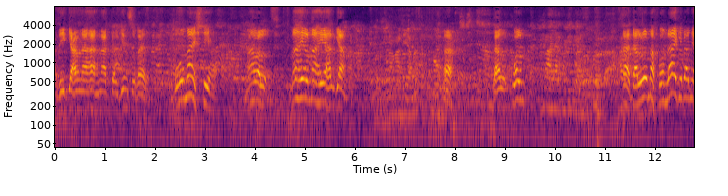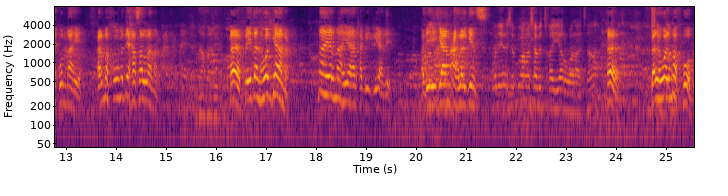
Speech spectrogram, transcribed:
هذه جعلناها هناك في الجنس وغيره. وهو ما يشتيها. ما هو ال... ما هي الماهية الجامعة؟ ما هي موجود آه. قال وال... آه. قال المفهوم لا يجب أن يكون ماهية. المفهوم الذي حصل لنا. آه. فإذا هو الجامع. ما هي الماهية الحقيقية هذه؟ هذه هي جامعة للجنس ولا سبب تغير ولا ها. بل هو المفهوم.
